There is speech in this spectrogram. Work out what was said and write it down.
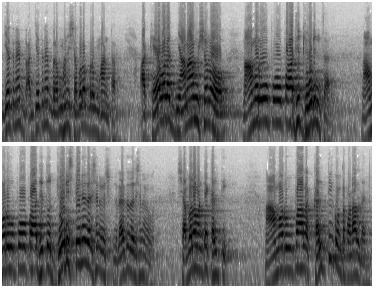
అంచేతనే అంచేతనే బ్రహ్మని శబల బ్రహ్మ అంటారు. ఆ కేవల జ్ఞానాంశలో నామరూపోపాధి జోడించాలి. నామరూపోపాధితో జోడిస్తేనే దర్శనం ఇస్తుంది లేకపోతే దర్శనం ఇవ్వదు. శబలం అంటే కల్తీ. నామరూపాల కల్తీ కొంత పడాలి దానికి.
